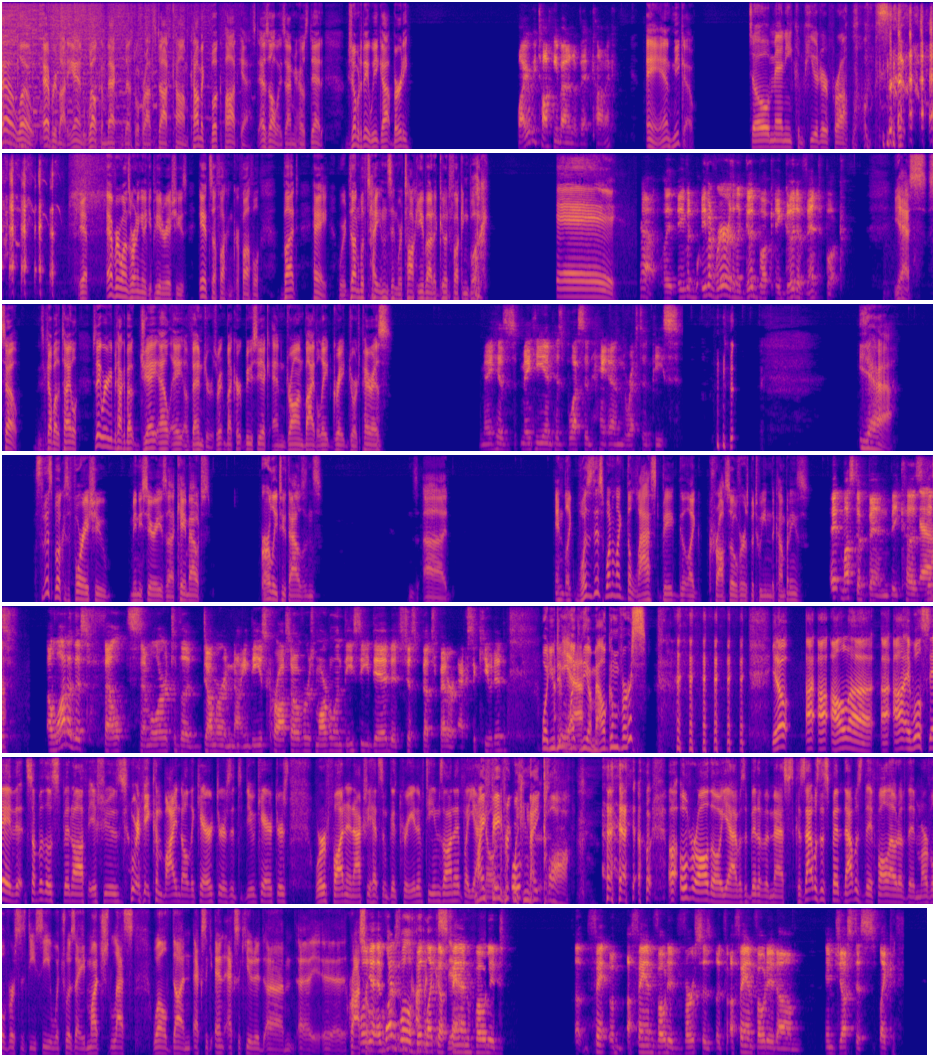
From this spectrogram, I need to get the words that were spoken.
Hello, everybody, and welcome back to the BestWorldProds.com comic book podcast. As always, I'm your host, Dead. Jumping today, we got Birdie Why are we talking about an event comic? and Nico. So many computer problems. Yep, everyone's running into computer issues. It's a fucking kerfuffle. But hey, we're done with Titans and we're talking about a good fucking book. Yay. Yeah, like, even even rarer than a good book, a good event book. Yes. So, as you can tell by the title, today we're going to be talking about JLA Avengers, written by Kurt Busiek and drawn by the late, great George Perez. May his may he and his blessed hand rest in peace. Yeah. So this book is a four issue miniseries. Uh, came out early two thousands. Uh, and like, was this one of like the last big like crossovers between the companies? It must have been because Yeah. this a lot of this felt similar to the dumber '90s crossovers Marvel and DC did. It's just much better executed. Well, you didn't Yeah. like the amalgam verse? you know, I, I, I'll uh, I, I will say that some of those spin-off issues where they combined all the characters into new characters were fun and actually had some good creative teams on it. But yeah, My no, favorite was Nightclaw. uh, overall, though, yeah, it was a bit of a mess because that was the spin. That was the fallout of the Marvel versus DC, which was a much less well done exec- and executed um, uh, uh, crossover. Well, yeah, it might as well have been like a yeah. fan voted, a fan, a fan voted versus a fan voted um injustice. Like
